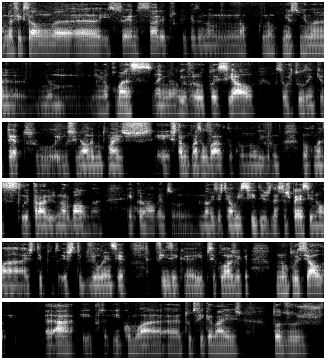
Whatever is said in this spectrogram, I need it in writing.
na ficção uh, uh, isso é necessário, porque quer dizer, não, não, não conheço nenhuma, nenhum, nenhum romance, nenhum livro policial, sobretudo em que o teto emocional é muito mais, é, está muito mais elevado do que num livro, num romance literário normal. É? em que normalmente não existem homicídios dessa espécie, não há este tipo de, este tipo de violência física e psicológica. Num policial eh, há, e, e como há, eh, tudo fica mais. Todos os,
